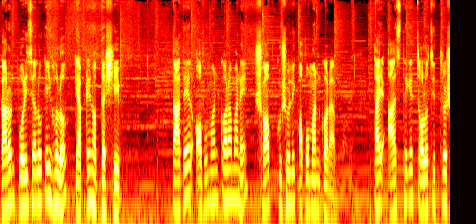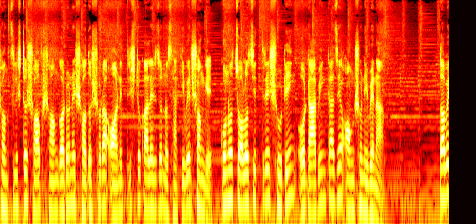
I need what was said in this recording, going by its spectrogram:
কারণ পরিচালকই হলো ক্যাপ্টেন অব দ্য শিপ। তাদের অপমান করা মানে সব কুশলী অপমান করা। তাই আজ থেকে চলচ্চিত্র সংশ্লিষ্ট সব সংগঠনের সদস্যরা অনির্দিষ্টকালের জন্য সাকিবের সঙ্গে কোনো চলচ্চিত্রের শুটিং ও ডাবিং কাজে অংশ নেবে না। তবে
